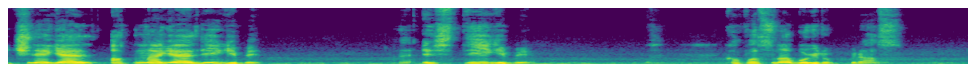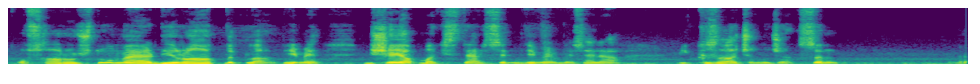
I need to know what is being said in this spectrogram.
İçine gel, aklına geldiği gibi, estiği gibi kafasına buyruk biraz. O sarhoşluğun verdiği rahatlıkla değil mi? Bir şey yapmak istersin değil mi? Mesela bir kıza açılacaksın. Ee,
